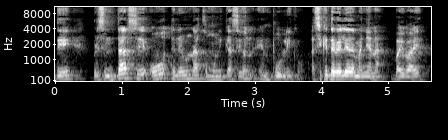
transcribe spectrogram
de presentarse o tener una comunicación en público. Así que te veo el día de mañana. Bye bye.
